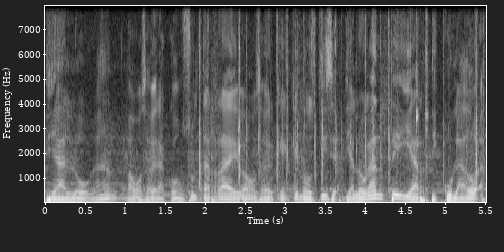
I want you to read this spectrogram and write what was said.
Dialogante. Vamos a ver, a consulta RAE, vamos a ver qué, qué nos dice. Dialogante y articuladora.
